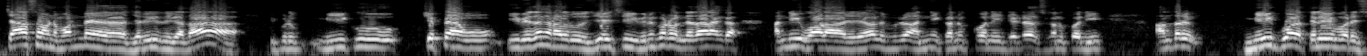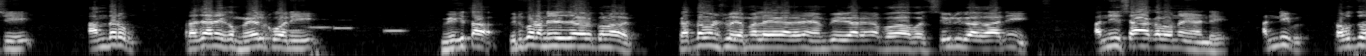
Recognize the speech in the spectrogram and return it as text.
చేస్తామండి. మొన్న జరిగింది కదా. ఇప్పుడు మీకు చెప్పాము. ఈ విధంగా నలుగురు చేసి వినకుండా నిదానంగా అన్ని వాళ్ళ అన్ని కనుక్కొని డీటెయిల్స్ కనుక్కొని అందరూ మీకు కూడా తెలియపరిచి అందరూ ప్రజానికి మేల్కొని మిగతా వినుకొండ నియోజకవర్గంలో పెద్ద మనుషులు ఎమ్మెల్యే గారు ఎంపీ గారు సివిల్గా కానీ అన్ని శాఖలు ఉన్నాయండి. అన్ని ప్రభుత్వ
